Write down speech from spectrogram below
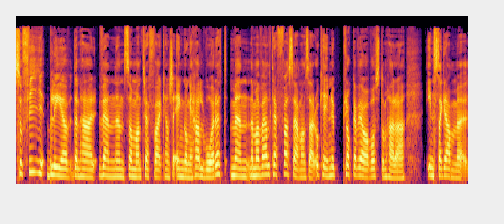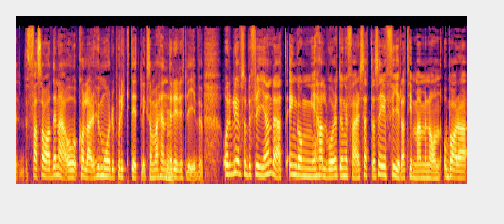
Sofie blev den här vännen som man träffar kanske en gång i halvåret, men när man väl träffas så är man så här, okej okay, nu plockar vi av oss de här äh, Instagram-fasaderna och kollar hur mår du på riktigt, liksom, vad händer mm. i ditt liv? Och det blev så befriande att en gång i halvåret ungefär sätta sig i fyra timmar med någon och bara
